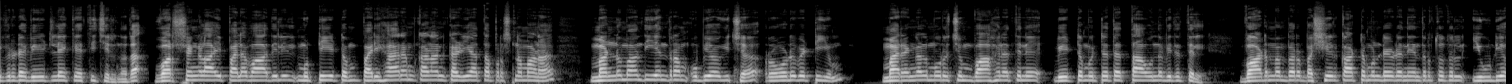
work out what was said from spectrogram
ഇവരുടെ വീട്ടിലേക്ക് എത്തിച്ചിരുന്നത്. വർഷങ്ങളായി പല വാതിലിൽ മുട്ടിയിട്ടും പരിഹാരം കാണാൻ കഴിയാത്ത പ്രശ്നമാണ് മണ്ണുമാന്തി യന്ത്രം ഉപയോഗിച്ച് റോഡ് വെട്ടിയും മരങ്ങൾ മുറിച്ചും വാഹനത്തിന് വീട്ടുമുറ്റത്തെത്താവുന്ന വിധത്തിൽ വാർഡ് മെമ്പർ ബഷീർ കാട്ടുമുണ്ടയുടെ നേതൃത്വത്തിൽ യു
